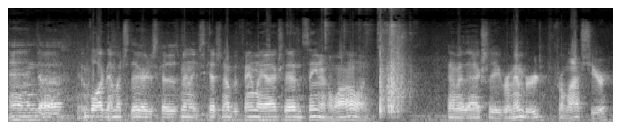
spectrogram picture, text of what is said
and uh, didn't vlog that much there just because mainly just catching up with family I actually hadn't seen in a while and family that I actually remembered from last year.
